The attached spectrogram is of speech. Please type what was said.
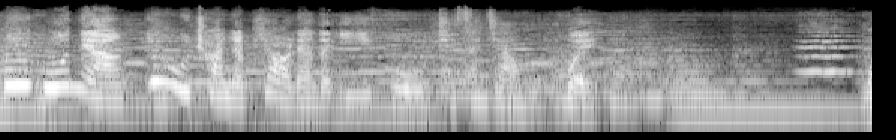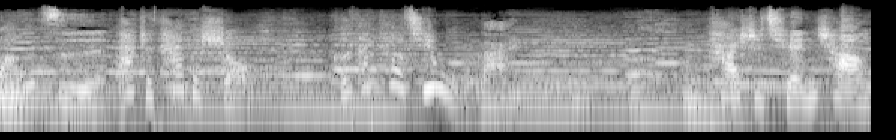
灰姑娘又穿着漂亮的衣服去参加舞会，王子拉着她的手，和她跳起舞来。她是全场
